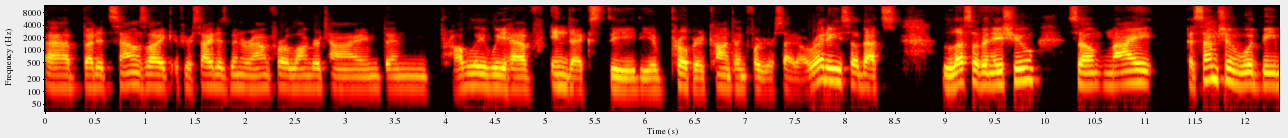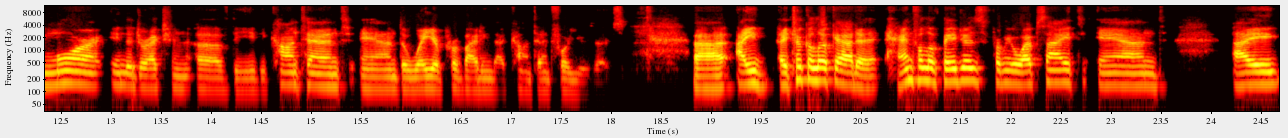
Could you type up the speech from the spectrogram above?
Uh, but it sounds like if your site has been around for a longer time, then probably we have indexed the, the appropriate content for your site already. So that's less of an issue. So my assumption would be more in the direction of the, the content and the way you're providing that content for users. Uh, I, I took a look at a handful of pages from your website, and I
